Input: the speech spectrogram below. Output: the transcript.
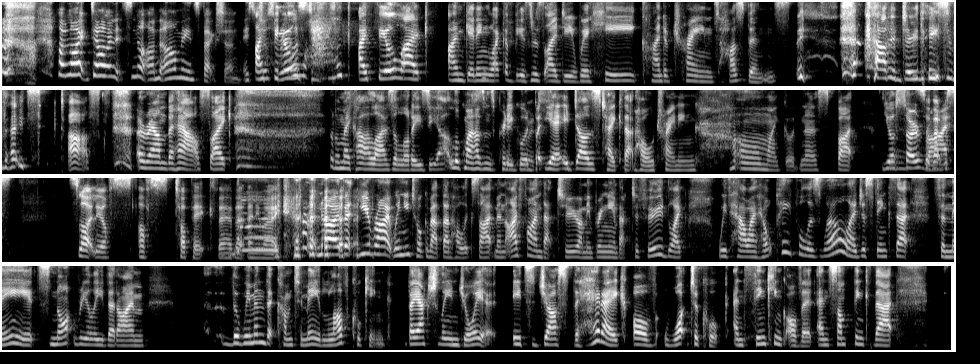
I'm like, darling, it's not an army inspection. It's just I feel real estate. like I feel like I'm getting like a business idea where he kind of trains husbands how to do these basic tasks around the house. Like it'll make our lives a lot easier. Look, my husband's pretty It good, but yeah, it does take that whole training. Oh my goodness. But you're Yeah, so, that right. was slightly off off topic there, but No, anyway. no, but you're right. When you talk about that whole excitement, I find that too. I mean, bringing it back to food, like with how I help people as well. I just think that for me, it's not really that I'm the women that come to me love cooking, they actually enjoy it. It's just the headache of what to cook and thinking of it and something that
